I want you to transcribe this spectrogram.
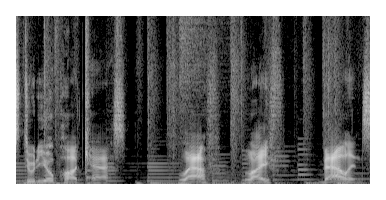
Studio Podcast Laugh Life Balance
